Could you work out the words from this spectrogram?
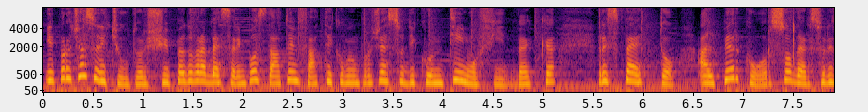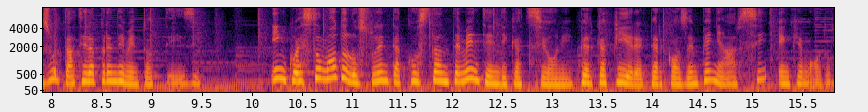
Il processo di tutorship dovrebbe essere impostato infatti come un processo di continuo feedback rispetto al percorso verso i risultati di apprendimento attesi. In questo modo lo studente ha costantemente indicazioni per capire per cosa impegnarsi e in che modo.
